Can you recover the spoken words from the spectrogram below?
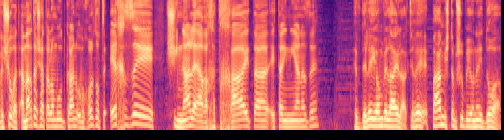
ושוב, את אמרת שאתה לא מעודכן, ובכל זאת, איך זה שינה להערכתך את, ה, את העניין הזה? הבדלי יום ולילה. תראה, פעם השתמשו ביוני דואר.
